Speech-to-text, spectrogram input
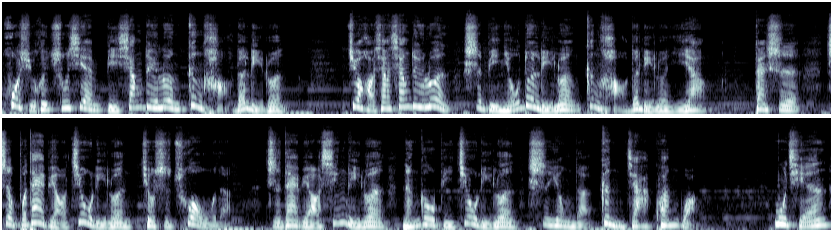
或许会出现比相对论更好的理论，就好像相对论是比牛顿理论更好的理论一样。但是这不代表旧理论就是错误的，只代表新理论能够比旧理论适用的更加宽广。目前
